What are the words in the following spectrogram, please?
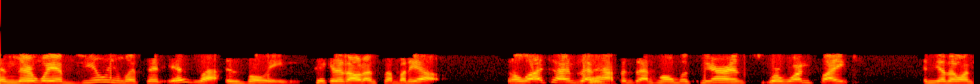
And their way of dealing with it is la- is bullying, taking it out on somebody else. So a lot of times that Well- happens at home with parents where one fights and the other one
